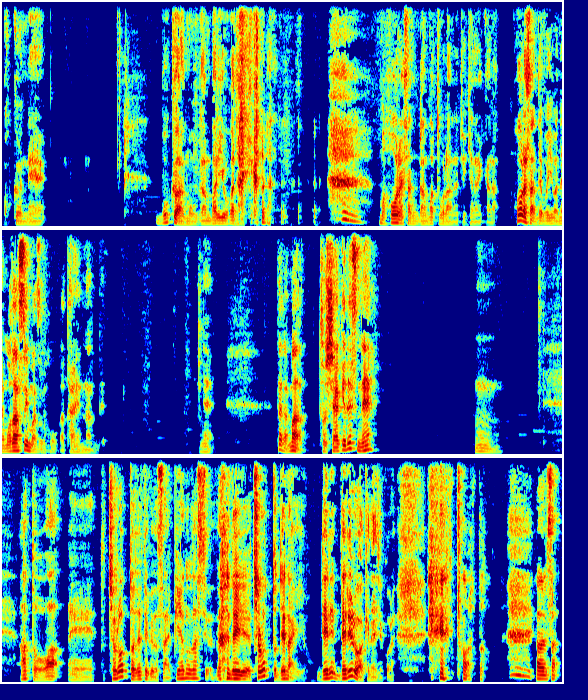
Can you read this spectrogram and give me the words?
コクンね、僕はもう頑張りようがないから。まあ、蓬莱さん頑張ってもらわないといけないから。蓬莱さんでも今ね、モダンスイマーズの方が大変なんで。ね。ただまあ、年明けですね。うん。あとは、えっ、と、ちょろっと出てください。ピアノ出してよ。で、ちょろっと出ないよ。出れ、出れるわけないじゃん、これ。えっと、あと、かなみさん。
